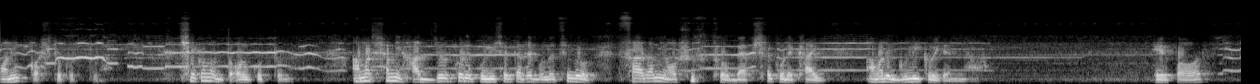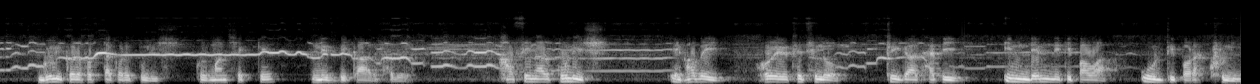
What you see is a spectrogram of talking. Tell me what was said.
অনেক কষ্ট করত। সে কোনো দল করত না। আমার স্বামী হাত জোর করে পুলিশের কাছে বলেছিল, স্যার, আমি অসুস্থ, ব্যবসা করে খাই আমাদের গুলি কইরেন না। এরপর গুলি করে হত্যা করে পুলিশ, কুরমান শেখকে নির্বিকার ভাবে। হাসিনার পুলিশ এভাবেই হয়ে উঠেছিল ট্রিগার হ্যাপি, ইন্ডেমনিটি পাওয়া উর্দি পরা খুনি,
